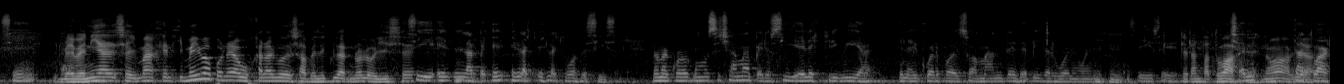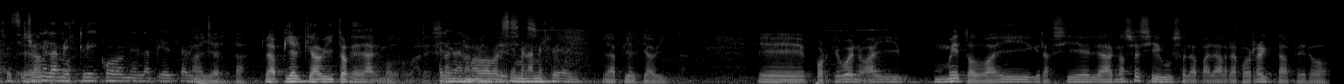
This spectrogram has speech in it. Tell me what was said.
Sí. Me venía esa imagen y me iba a poner a buscar algo de esa película, no lo hice. Sí, es la, la- la que vos decís. No me acuerdo cómo se llama, pero sí, él escribía en el cuerpo de su amante, es de Peter Greenaway. Ujú. sí, sí. Que eran tatuajes, Ya ¿no? Había- tatuajes, sí, yo me la mezclé con En la piel que habito. Ahí está. La piel que habito que es de Almodóvar. El Almodóvar, sí, me la mezclé ahí. La piel que habito. Eh, porque bueno, hay un método ahí, Graciela, no sé si uso la palabra correcta, pero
